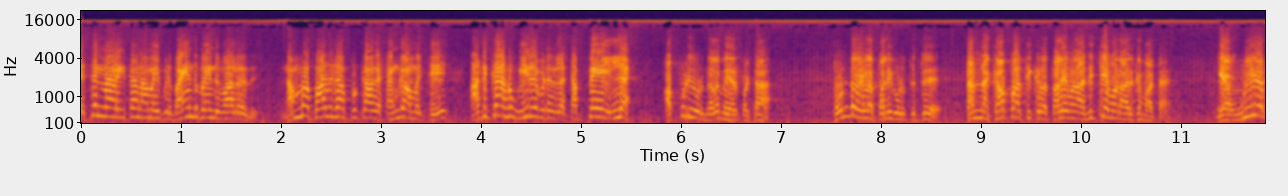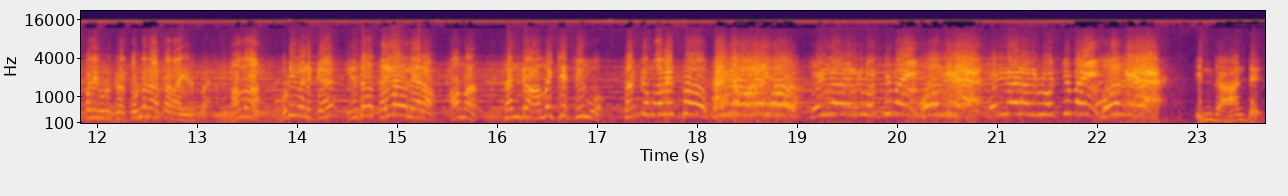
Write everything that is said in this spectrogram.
எத்தனை நாளைக்கு தான் நாம இப்படி பயந்து பயந்து வாழ்றது? நம்ம பாதுகாப்புக்காக சங்கம் அமைச்சு அதுக்காக உயிரை விடுறதுல தப்பே இல்ல. அப்படி ஒரு நிலைமை ஏற்பட்டா தொண்டர்களை பலி கொடுத்துட்டு தன்னை காப்பாத்திக்கிற தலைவனா நிச்சயமா இருக்க மாட்டேன். என் உயிரை பலி கொடுக்கிற தொண்டனாத்தான் நான் இருப்பேன். ஆமா முடிவெடுக்க. இதுதான் சரியான நேரம். ஆமா. சங்கம் அமைச்சே தீர்வோம். சங்கம் அமைப்போம். தொழிலாளர்கள் ஒற்றுமை. தொழிலாளர்கள் ஒற்றுமை. இந்த ஆண்டு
